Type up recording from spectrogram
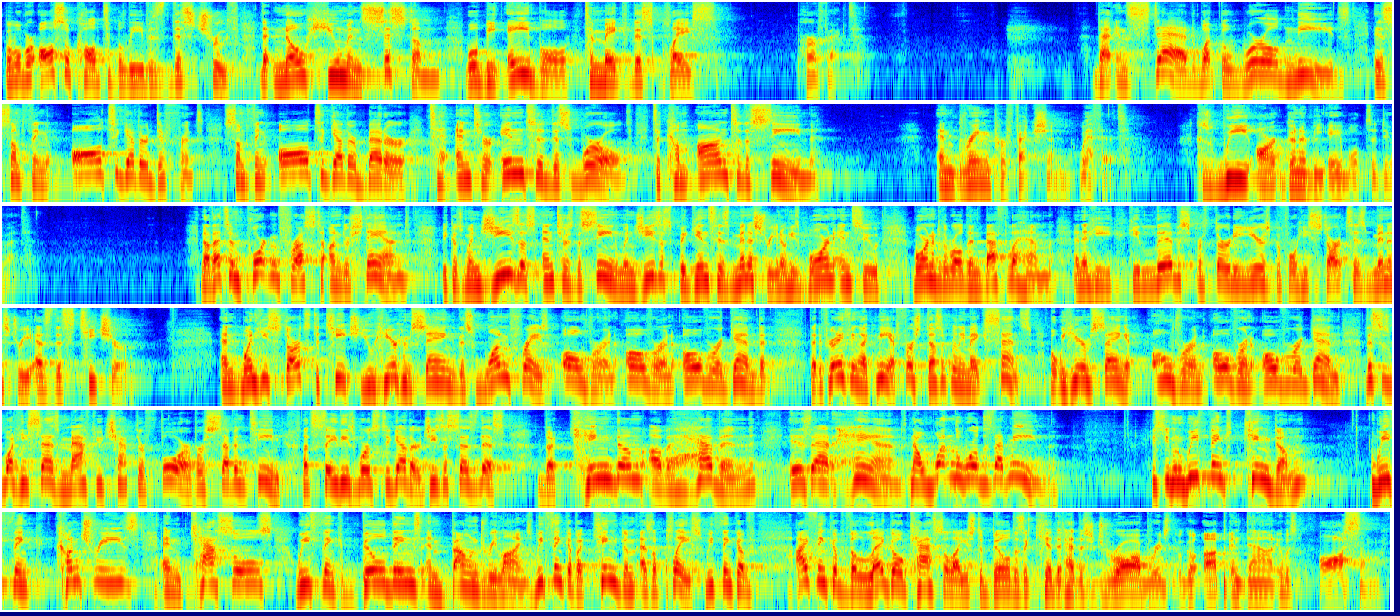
But what we're also called to believe is this truth that no human system will be able to make this place perfect. That instead, what the world needs is something altogether different, something altogether better to enter into this world, to come onto the scene and bring perfection with it. Because we aren't going to be able to do it. Now, that's important for us to understand because when Jesus enters the scene, when Jesus begins his ministry, you know, he's born into, born into the world in Bethlehem, and then he, he lives for 30 years before he starts his ministry as this teacher. And when he starts to teach, you hear him saying this one phrase over and over and over again that, that if you're anything like me, at first doesn't really make sense, but we hear him saying it over and over and over again. This is what he says, Matthew chapter 4, verse 17. Let's say these words together. Jesus says this The kingdom of heaven is at hand. Now, what in the world does that mean? You see, when we think kingdom, we think countries and castles. We think buildings and boundary lines. We think of a kingdom as a place. We think of, I think of the Lego castle I used to build as a kid that had this drawbridge that would go up and down. It was awesome.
